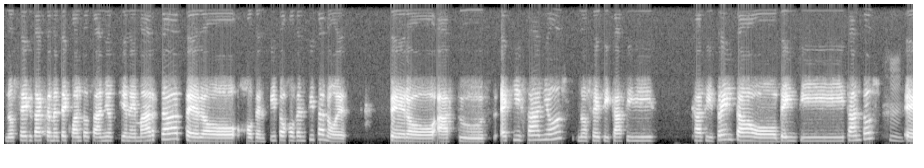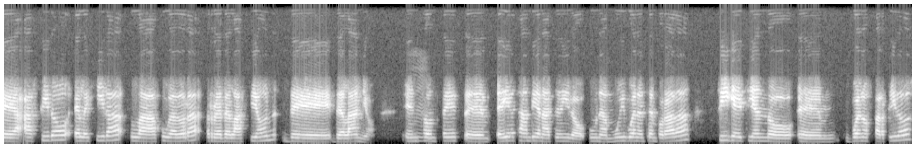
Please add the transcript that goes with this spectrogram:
No sé exactamente cuántos años tiene Marta, pero jovencito, jovencita no es. Pero a sus X años, no sé si casi, casi 30 o 20 y tantos, eh, ha sido elegida la jugadora revelación de- del año. Entonces, eh, ella también ha tenido una muy buena temporada, sigue teniendo eh, buenos partidos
